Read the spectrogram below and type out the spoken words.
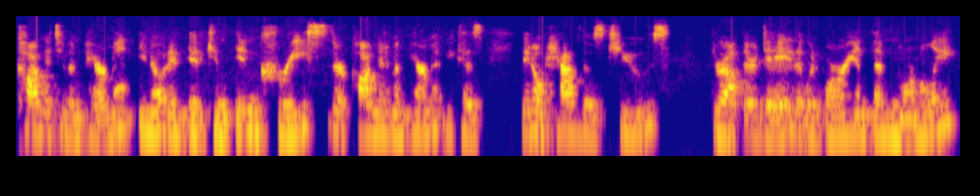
cognitive impairment, you know, and it, it can increase their cognitive impairment because they don't have those cues throughout their day that would orient them normally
